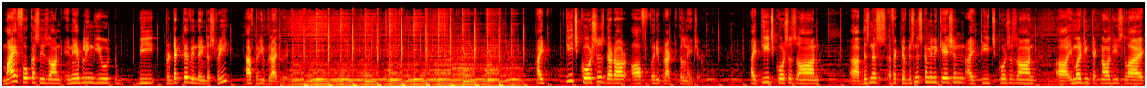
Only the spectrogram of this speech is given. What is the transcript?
my focus is on enabling you to be productive in the industry after you graduate. I teach courses that are of very practical nature. I teach courses on uh, business, effective business communication. I teach courses on uh, emerging technologies like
